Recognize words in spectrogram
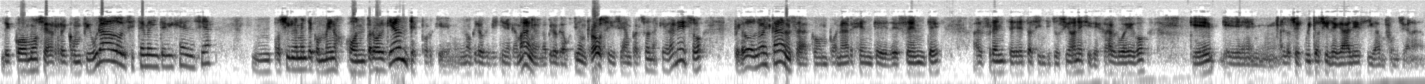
de cómo se ha reconfigurado el sistema de inteligencia, mm, posiblemente con menos control que antes, porque no creo que Cristina Camaño, no creo que Agustín Rossi sean personas que hagan eso, pero no alcanza con poner gente decente al frente de estas instituciones y dejar luego que eh, los circuitos ilegales sigan funcionando.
